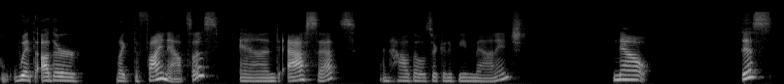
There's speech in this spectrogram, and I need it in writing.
with other like the finances and assets and how those are going to be managed. Now, this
